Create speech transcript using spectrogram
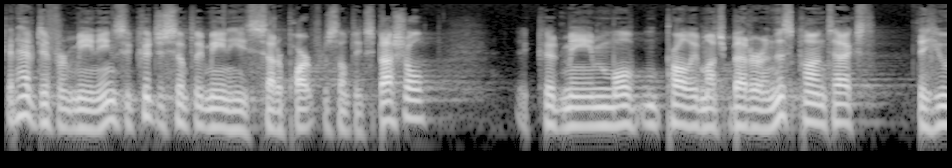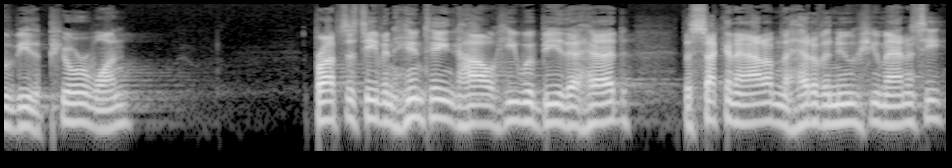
can have different meanings. It could just simply mean he's set apart for something special. It could mean, probably much better in this context, that he would be the pure one. Perhaps it's even hinting how he would be the head, the second Adam, the head of a new humanity.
